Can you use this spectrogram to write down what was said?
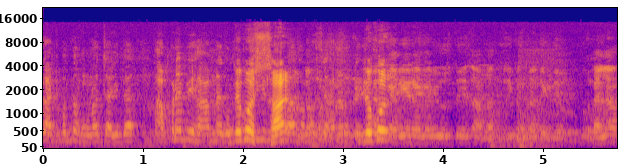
ਗਠਬੰਧਨ ਹੋਣਾ ਚਾਹੀਦਾ। ਆਪਣੇ ਨਾਲ ਦੇਖੋ ਦੇਖੋ ਪਹਿਲਾਂ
